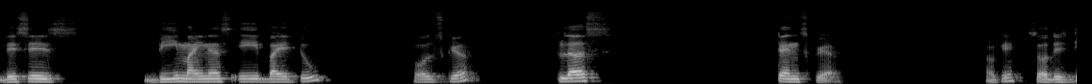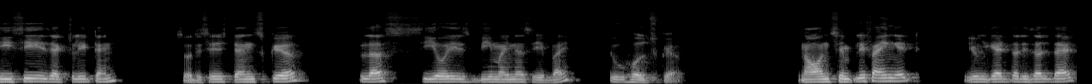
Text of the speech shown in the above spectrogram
This is B minus A by 2 whole square plus 10 square. Okay, so this DC is actually 10 so this is 10 square plus CO is B minus A by 2 whole square. Now on simplifying it, you will get the result that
